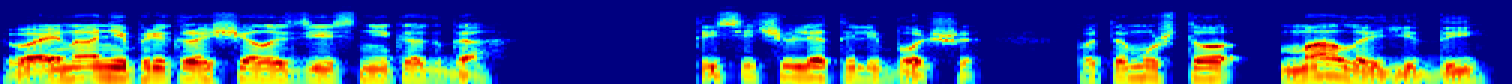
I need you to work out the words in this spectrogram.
Война не прекращалась здесь никогда, тысячу лет или больше, потому что мало еды,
